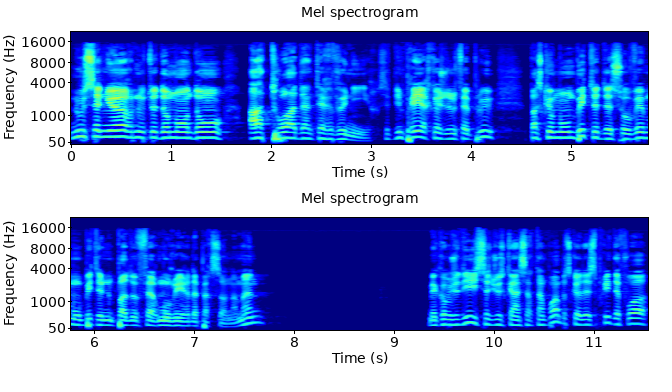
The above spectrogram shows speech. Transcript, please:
Nous, Seigneur, nous te demandons à toi d'intervenir. C'est une prière que je ne fais plus parce que mon but est de sauver, mon but est de ne pas de faire mourir la personne. Amen. Mais comme je dis, c'est jusqu'à un certain point parce que l'esprit, des fois,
